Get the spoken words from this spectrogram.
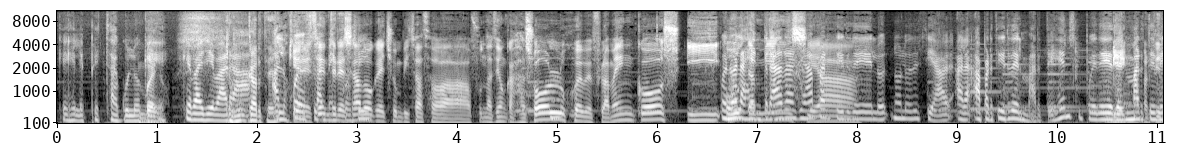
que es el espectáculo que, Bueno. que va a llevar a, a los Quien Jueves esté Flamencos. interesado ¿sí? que eche un vistazo a Fundación Cajasol, Jueves Flamencos y Bueno, las entradas ya a partir de, lo- no lo decía, a, a partir del martes, ¿eh? se puede Bien, del a martes del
